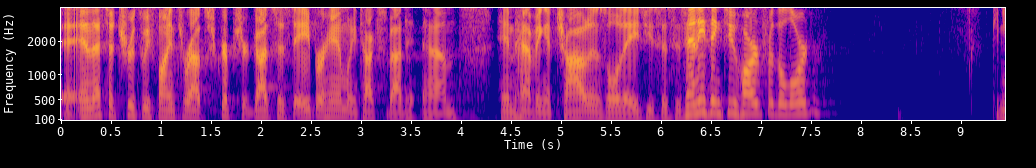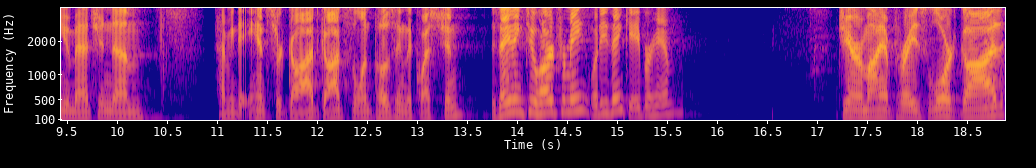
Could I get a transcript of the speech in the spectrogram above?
And that's a truth we find throughout Scripture. God says to Abraham, when he talks about um, him having a child in his old age, he says, Is anything too hard for the Lord? Can you imagine um, having to answer God? God's the one posing the question. Is anything too hard for me? What do you think, Abraham? Jeremiah prays, Lord God,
